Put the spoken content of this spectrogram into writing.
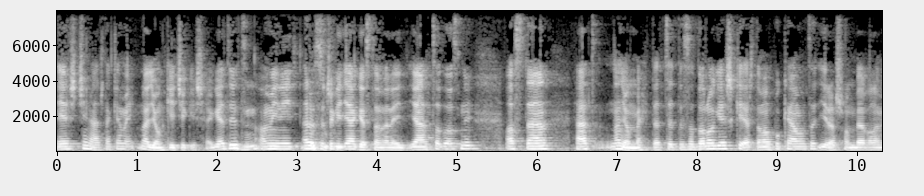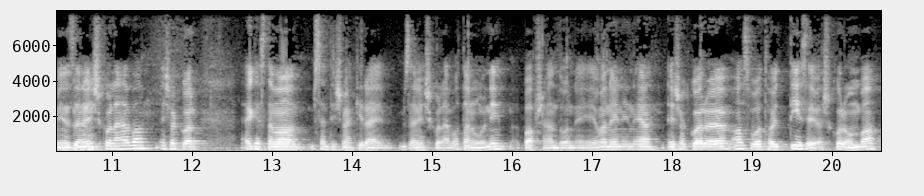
és csinált nekem egy nagyon kicsi kis hegedűt, uh-huh. amin így először csak így elkezdtem vele így játszadozni, aztán hát nagyon megtetszett ez a dolog, és kértem apukámat, hogy írasson be valamilyen zeneiskolába, és akkor elkezdtem a Szent István király zeneiskolába tanulni, Pap Sándorné Éva néninél, és akkor az volt, hogy 10 éves koromban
